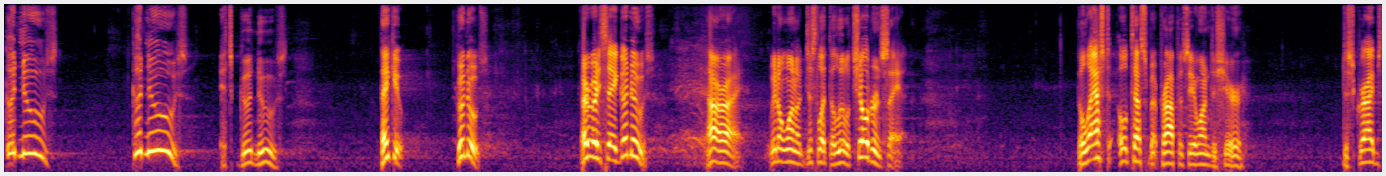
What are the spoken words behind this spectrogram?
Good news. Good news. It's good news. Thank you. Good news. Everybody say good news. All right. We don't want to just let the little children say it. The last Old Testament prophecy I wanted to share describes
